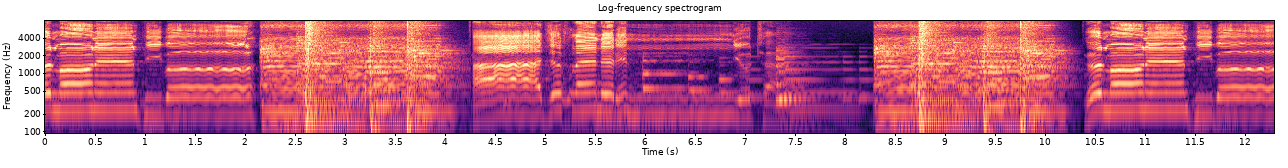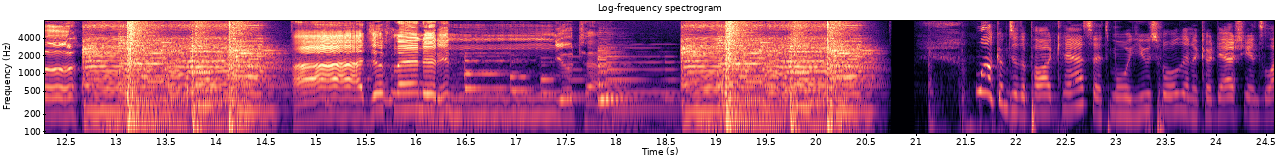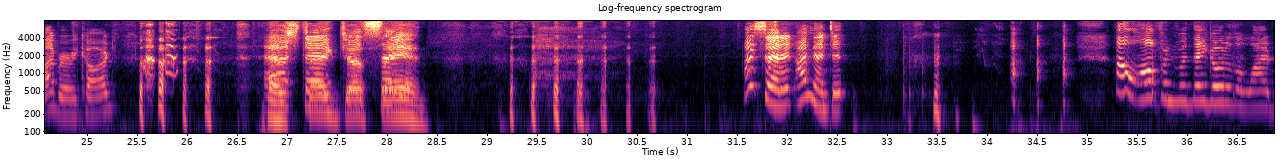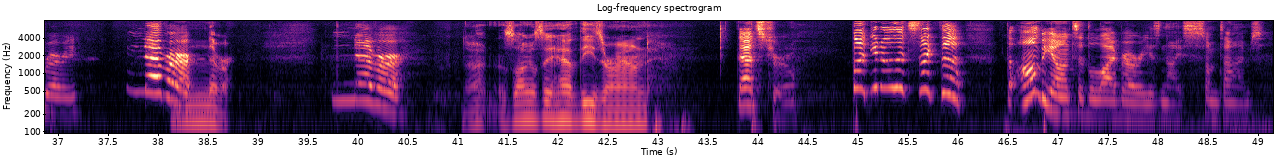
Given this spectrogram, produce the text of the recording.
Good morning, people. I just landed in your town. Good morning, people. I just landed in your town. Welcome to the podcast that's more useful than a Kardashian's library card. Hashtag just saying. I said it. I meant it. How often would they go to the library? Never. Never. Never. Not as long as they have these around. That's true. But you know, it's like the the ambiance of the library is nice sometimes.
